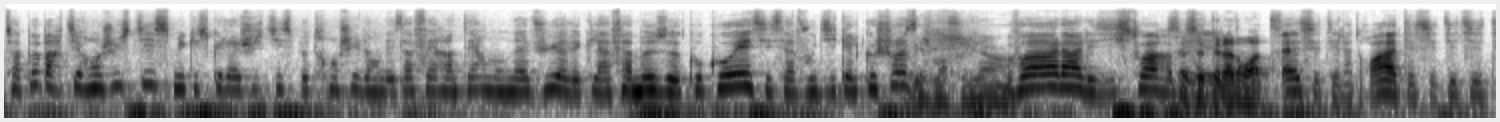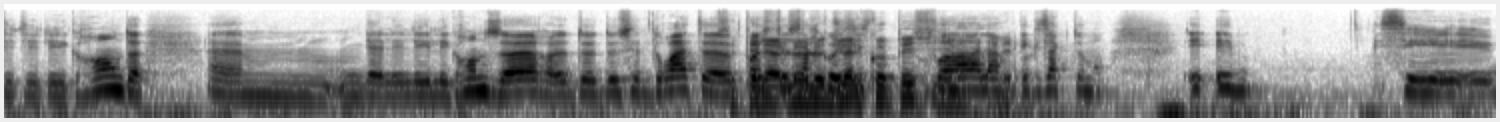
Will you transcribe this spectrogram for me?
Ça peut partir en justice, mais qu'est-ce que la justice peut trancher dans des affaires internes? On a vu avec la fameuse Cocoé, si ça vous dit quelque chose. Ah oui, je m'en souviens. Voilà, les histoires. Ça, ben, c'était la droite. euh, c'était la droite, et c'était les grandes, euh, les, les- les grandes heures de, de cette droite euh, C'était le, post-Sarkozy. duel Copé-Fillon Voilà, à l'époque. exactement. Et, et c'est,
